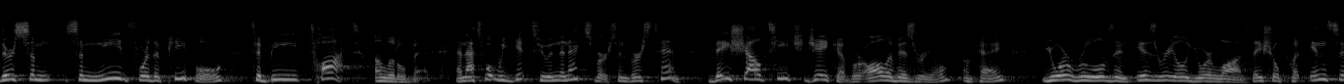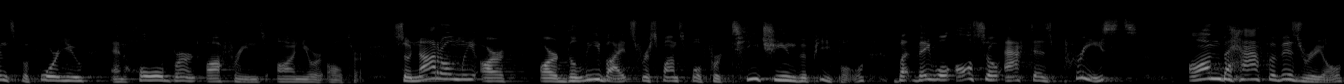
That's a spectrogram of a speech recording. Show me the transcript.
There's some, some need for the people to be taught a little bit. And that's what we get to in the next verse, in verse 10. They shall teach Jacob, or all of Israel, okay, your rules and Israel your laws. They shall put incense before you and whole burnt offerings on your altar. So not only are are the Levites responsible for teaching the people, but they will also act as priests on behalf of Israel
